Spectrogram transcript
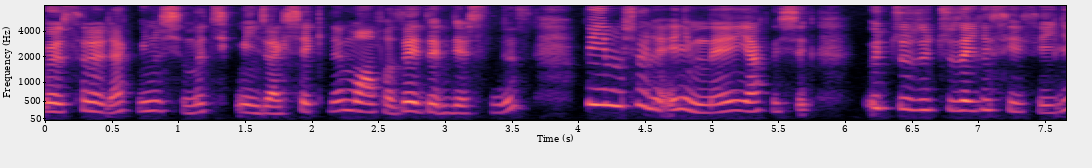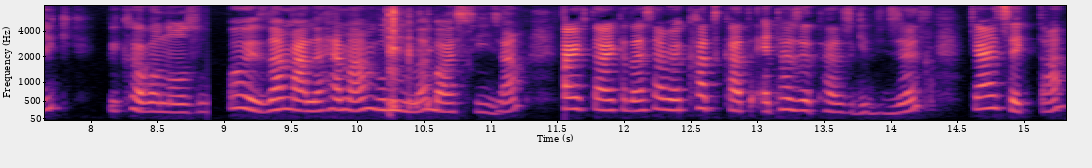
böyle sırarak gün ışığında çıkmayacak şekilde muhafaza edebilirsiniz. Benim şöyle elimde yaklaşık 300-350 cc'lik bir kavanoz. O yüzden ben de hemen bununla başlayacağım. Tarifte arkadaşlar böyle kat kat etaj etaj gideceğiz. Gerçekten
